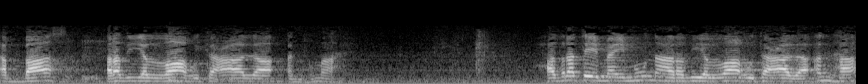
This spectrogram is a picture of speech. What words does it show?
عباس رضی اللہ تعالی عنہما ہے حضرت میمونہ رضی اللہ تعالی عنہا،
